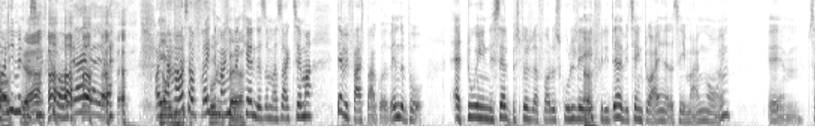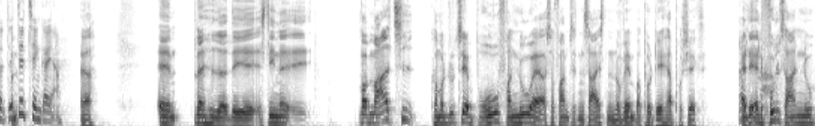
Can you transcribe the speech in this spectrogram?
det får lige mit visitkort, ja, ja, ja. Og Nå, jeg har også haft rigtig mange fair. bekendte, som har sagt til mig, det har vi faktisk bare gået og ventet på, at du egentlig selv besluttede dig for, at du skulle det, Ja. ikke? fordi det havde vi tænkt, du egnede dig til i mange år, ikke? Øhm, så det, det tænker jeg. Ja. Øh, hvad hedder det, Stine? Øh, Hvor meget tid kommer du til at bruge fra nu af og så frem til den 16. november på det her projekt? Er det, er det meget. fuldtime nu,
